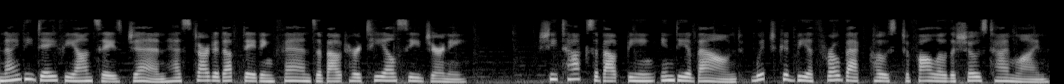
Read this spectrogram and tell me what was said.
90 Day Fiancé's Jen has started updating fans about her TLC journey. She talks about being India bound, which could be a throwback post to follow the show's timeline.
